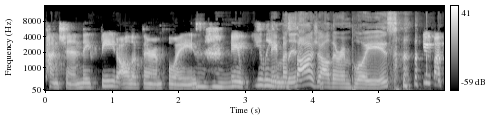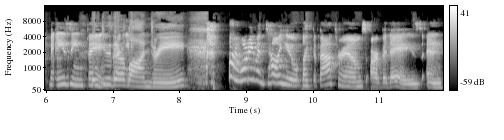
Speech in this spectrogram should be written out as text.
punch in. They feed all of their employees. Mm-hmm. They really they massage all their employees. do amazing things. they do their I laundry. I won't even tell you, like the bathrooms are bidets and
